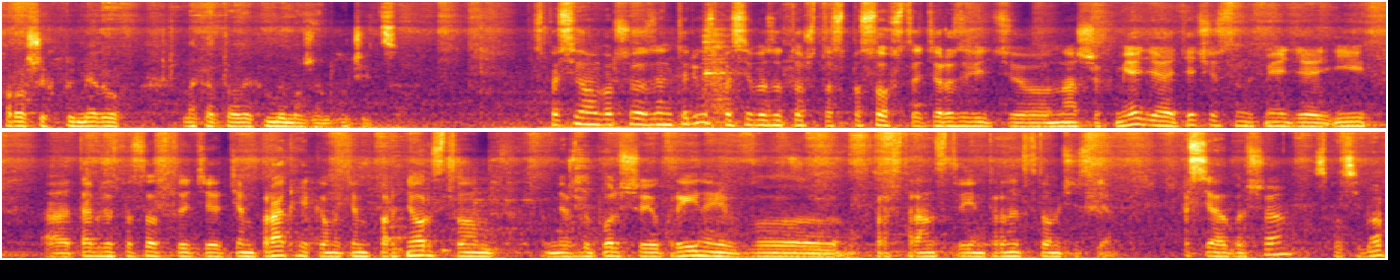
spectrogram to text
хороших примеров, на которых мы можем учиться. Спасибо вам большое за интервью, спасибо за то, что способствуете развитию наших медиа, отечественных медиа и а, также способствуете тем практикам и тем партнерствам между Польшей и Украиной в, в пространстве интернет в том числе. Спасибо большое. Спасибо.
